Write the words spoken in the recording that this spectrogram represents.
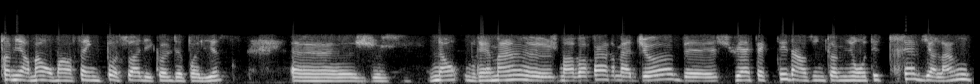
premièrement, on m'enseigne pas ça à l'école de police. Euh, je, non, vraiment, je m'en vais faire ma job. je suis affectée dans une communauté très violente,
